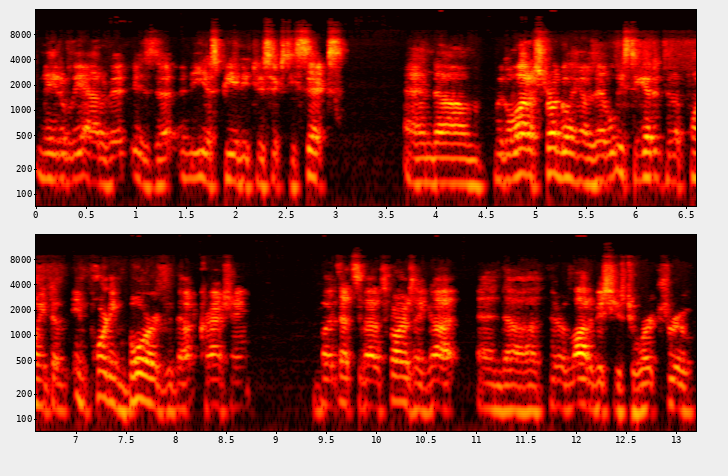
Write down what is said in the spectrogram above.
natively out of it is uh, an ESP8266. And um, with a lot of struggling, I was able at least to get it to the point of importing boards without crashing. But that's about as far as I got. And uh, there are a lot of issues to work through.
